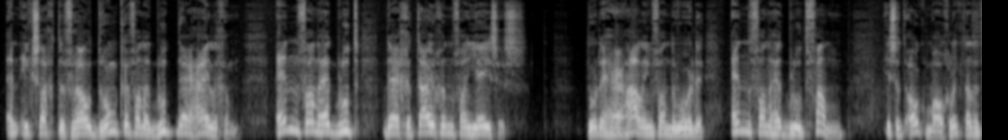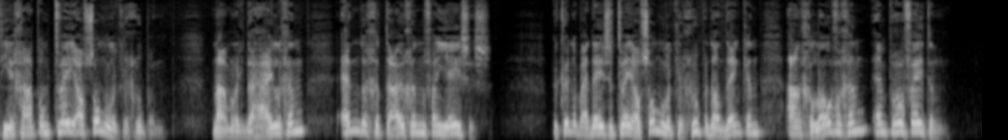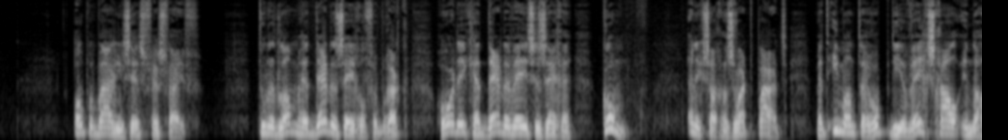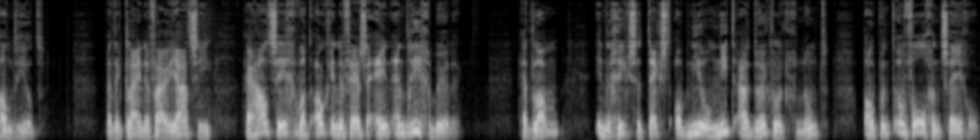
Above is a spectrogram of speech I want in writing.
En ik zag de vrouw dronken van het bloed der heiligen en van het bloed der getuigen van Jezus door de herhaling van de woorden en van het bloed van, is het ook mogelijk dat het hier gaat om twee afzonderlijke groepen, namelijk de heiligen en de getuigen van Jezus. We kunnen bij deze twee afzonderlijke groepen dan denken aan gelovigen en profeten. Openbaring 6, vers 5. Toen het lam het derde zegel verbrak, hoorde ik het derde wezen zeggen: Kom! En ik zag een zwart paard met iemand erop die een weegschaal in de hand hield. Met een kleine variatie herhaalt zich wat ook in de versen 1 en 3 gebeurde. Het lam, in de Griekse tekst opnieuw niet uitdrukkelijk genoemd, opent een volgend zegel.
